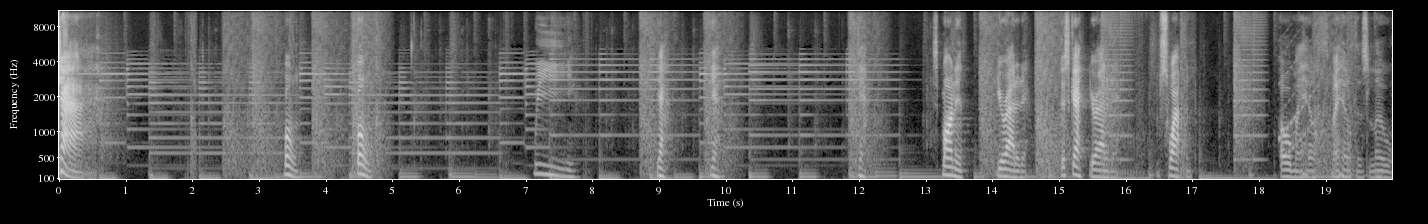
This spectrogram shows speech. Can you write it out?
Cha. Boom. Boom. Wee. Yeah. Yeah. Yeah. Spawn in. You're out of there. This guy, you're out of there. I'm swapping. Oh, my health. My health is low.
